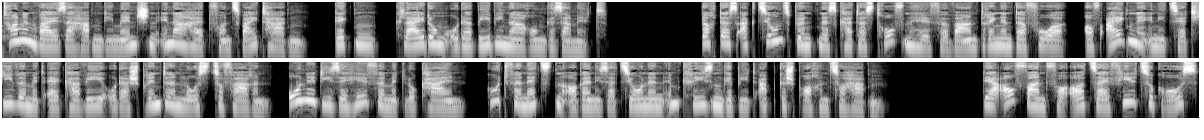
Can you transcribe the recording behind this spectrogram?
Tonnenweise haben die Menschen innerhalb von zwei Tagen Decken, Kleidung oder Babynahrung gesammelt. Doch das Aktionsbündnis Katastrophenhilfe warnt dringend davor, auf eigene Initiative mit Lkw oder Sprintern loszufahren, ohne diese Hilfe mit lokalen, gut vernetzten Organisationen im Krisengebiet abgesprochen zu haben. Der Aufwand vor Ort sei viel zu groß,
